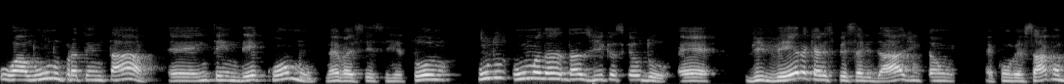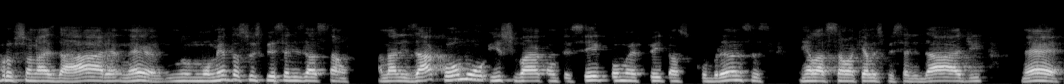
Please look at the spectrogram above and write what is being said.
o aluno, para tentar é, entender como né, vai ser esse retorno, um do, uma da, das dicas que eu dou é viver aquela especialidade, então, é conversar com profissionais da área, né, no momento da sua especialização, analisar como isso vai acontecer, como é feito as cobranças em relação àquela especialidade, né,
